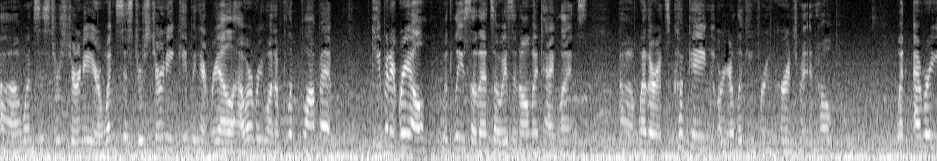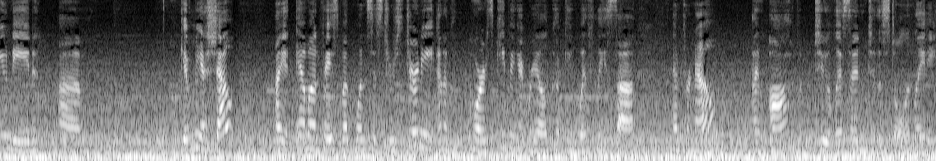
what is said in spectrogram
uh, One Sister's Journey, or One Sister's Journey, Keeping It Real, however you want to flip flop it. Keeping It Real with Lisa, that's always in all my taglines. Uh, whether it's cooking or you're looking for encouragement and hope, whatever you need, um, give me a shout. I am on Facebook, One Sister's Journey, and of course, Keeping It Real, Cooking with Lisa. And for now, I'm off to listen to The Stolen Lady.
